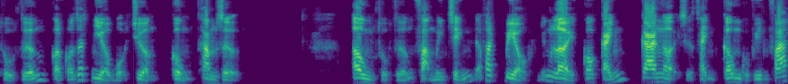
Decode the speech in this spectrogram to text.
Thủ tướng còn có rất nhiều bộ trưởng cùng tham dự. Ông Thủ tướng Phạm Minh Chính đã phát biểu những lời có cánh ca ngợi sự thành công của VinFast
